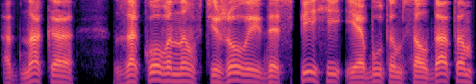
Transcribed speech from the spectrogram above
Однако закованным в тяжелые доспехи и обутым солдатам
